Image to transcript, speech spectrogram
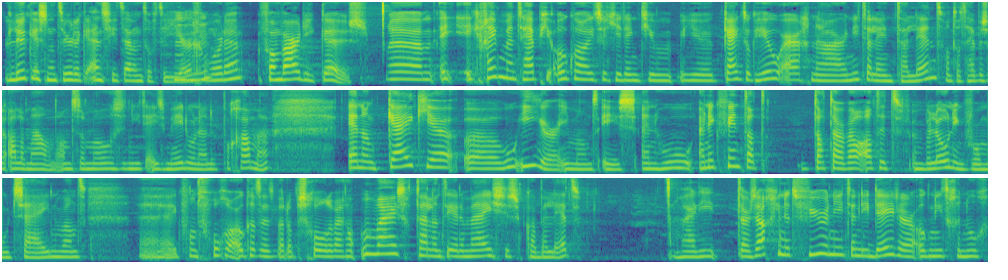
Luc is natuurlijk NC Talent of the Year Mhm. geworden. Van waar die keus? Ehm, ik- ik- op een gegeven moment heb je ook wel iets dat je denkt... Je, je kijkt ook heel erg naar niet alleen talent... want dat hebben ze allemaal, want anders dan mogen ze niet eens meedoen aan het programma. En dan kijk je eh, hoe eager iemand is. En, hoe, en ik vind dat, dat daar wel altijd een beloning voor moet zijn. Want eh, ik vond vroeger ook altijd wat op school... er waren onwijs getalenteerde meisjes, cabaret... Maar die, daar zag je het vuur niet en die deden er ook niet genoeg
